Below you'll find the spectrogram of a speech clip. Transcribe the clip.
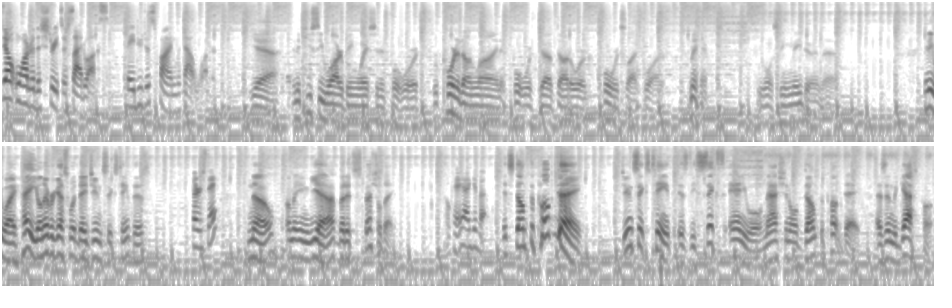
Don't water the streets or sidewalks. They do just fine without water. Yeah, and if you see water being wasted in Fort Worth, report it online at fortworthgov.org forward slash water. Man, you won't see me doing that. Anyway, hey, you'll never guess what day June 16th is. Thursday? No, I mean, yeah, but it's a special day. Okay, I give up. It's Dump the Pump Day. June 16th is the sixth annual National Dump the Pump Day, as in the gas pump.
